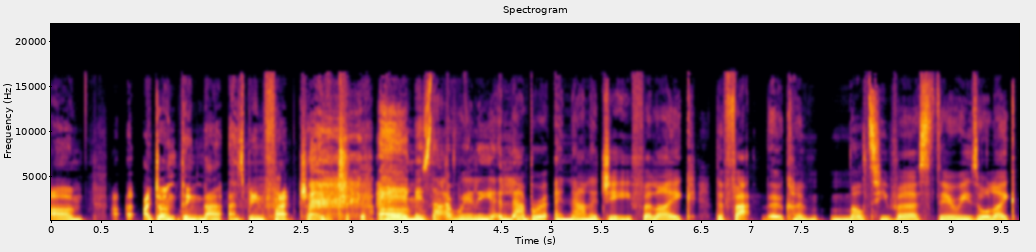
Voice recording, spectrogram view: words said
Um, I don't think that has been fact checked. Um, Is that a really elaborate analogy for like the fact that kind of multiverse theories, or like,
